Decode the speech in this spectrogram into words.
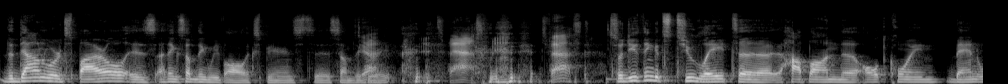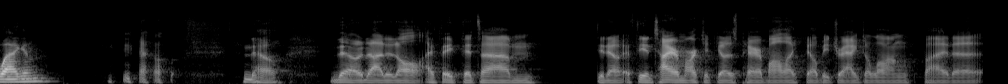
the downward spiral is i think something we've all experienced to some degree. Yeah, it's fast man. it's fast. So do you think it's too late to hop on the altcoin bandwagon? No. No. No not at all. I think that um you know, if the entire market goes parabolic, they'll be dragged along by the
